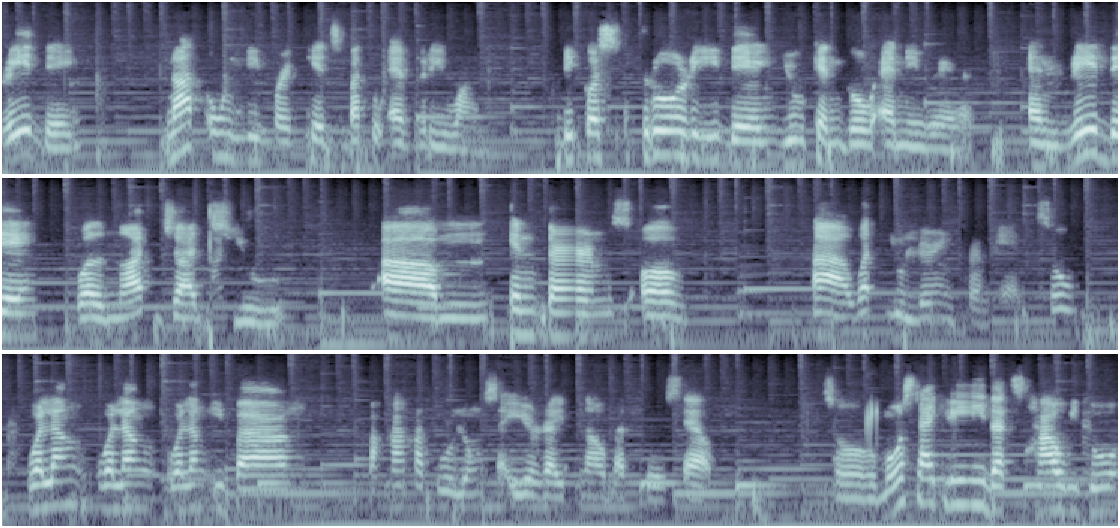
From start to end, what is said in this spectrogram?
reading, not only for kids but to everyone. Because through reading, you can go anywhere. And reading will not judge you um, in terms of uh, what you learn from it. So, walang walang walang ibang makakatulong sa iyo right now but yourself. So, most likely that's how we do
